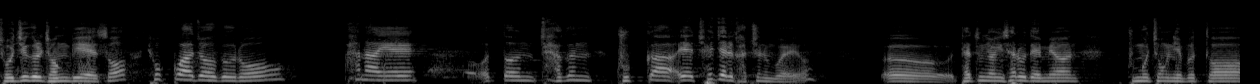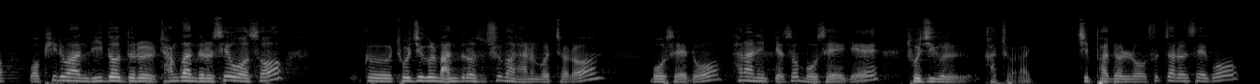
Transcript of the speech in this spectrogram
조직을 정비해서 효과적으로 하나의 어떤 작은 국가의 체제를 갖추는 거예요. 어, 대통령이 새로 되면 국무총리부터 뭐 필요한 리더들을 장관들을 세워서 그 조직을 만들어서 출발하는 것처럼 모세도 하나님께서 모세에게 조직을 갖춰라. 지파별로 숫자를 세고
